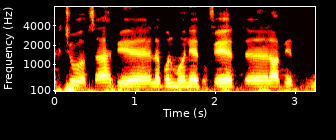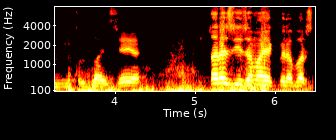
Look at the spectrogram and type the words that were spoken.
تشوف صاحبي l'abonnement ات وفات العباد من كل بلايص جاية. ترجي جمعية كبيرة برشا.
